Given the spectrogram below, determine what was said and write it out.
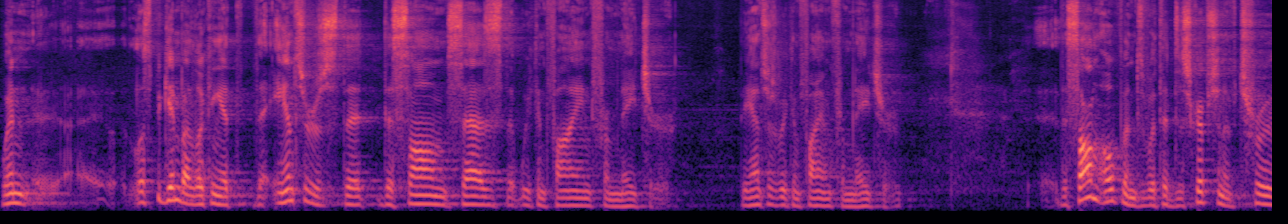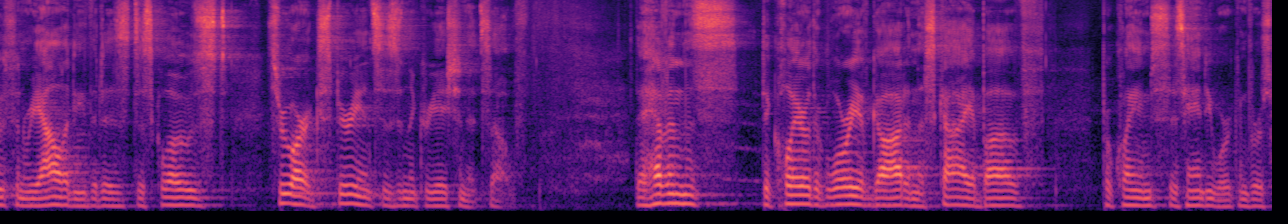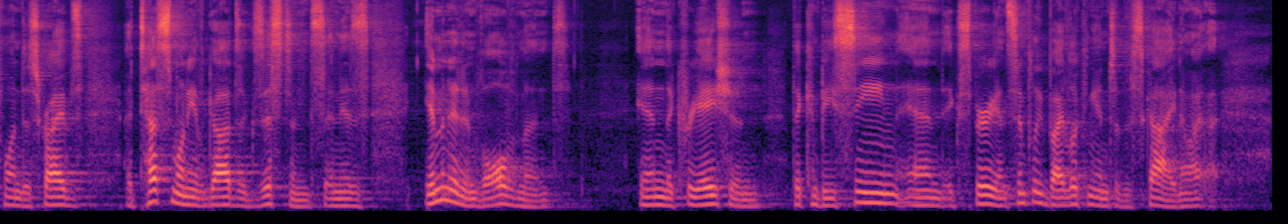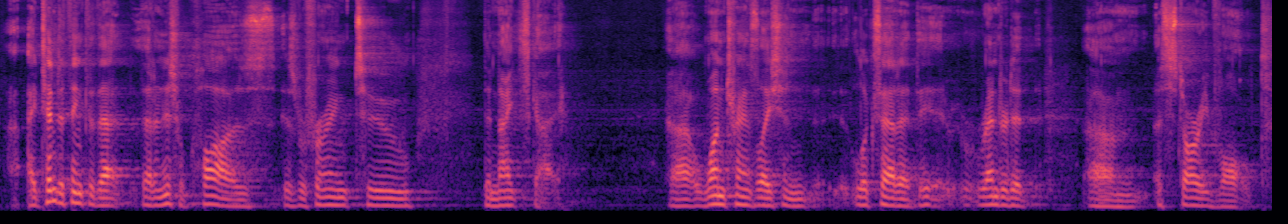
When, uh, let's begin by looking at the answers that the psalm says that we can find from nature. The answers we can find from nature. The psalm opens with a description of truth and reality that is disclosed through our experiences in the creation itself. The heavens declare the glory of God, and the sky above proclaims his handiwork. In verse 1, describes a testimony of God's existence and his imminent involvement in the creation that can be seen and experienced simply by looking into the sky. Now, I, I tend to think that, that that initial clause is referring to the night sky. Uh, one translation looks at it, it rendered it um, a starry vault.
